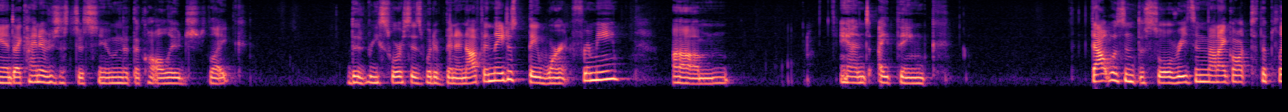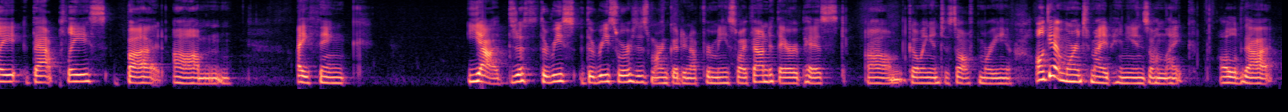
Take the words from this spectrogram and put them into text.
and I kind of just assumed that the college like the resources would have been enough and they just they weren't for me um, and I think that wasn't the sole reason that I got to the play that place but um, I think yeah, just the res- the resources weren't good enough for me. So I found a therapist um, going into sophomore year. I'll get more into my opinions on like all of that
